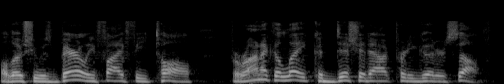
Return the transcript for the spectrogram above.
Although she was barely five feet tall, Veronica Lake could dish it out pretty good herself.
